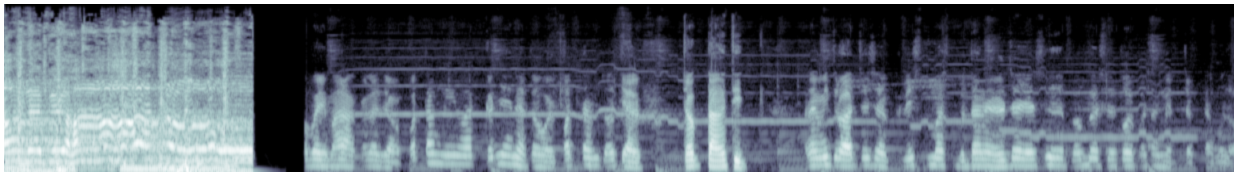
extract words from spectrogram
માર્ગ હાચો ભાઈ મારા કદાચ પતંગની વાત કરીએ ને તો ભાઈ પતંગ તો અત્યારે ચગતા નથી અને મિત્રો આજે છે ક્રિસમસ બધાને રજા હશે બરોબર છે તોય પતંગ નથી ચગતા બોલો.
